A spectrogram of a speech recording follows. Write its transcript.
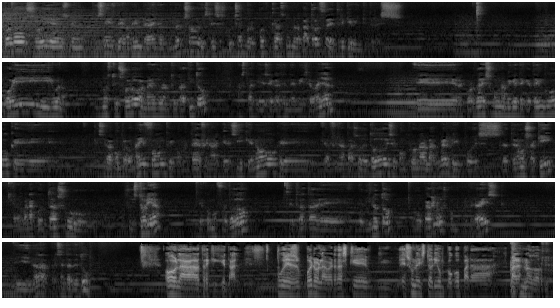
a todos, hoy es 26 de noviembre del año 2008 y estáis escuchando el podcast número 14 de Tricky 23. Hoy, bueno, no estoy solo, al menos durante un ratito, hasta que se cansen de mí y se vayan. Eh, Recordáis un amiguete que tengo que, que se iba a comprar un iPhone, que comenté al final que sí, que no, que, que al final pasó de todo y se compró una BlackBerry. Pues le tenemos aquí, que nos van a contar su, su historia, de cómo fue todo. Se trata de, de Dinoto o Carlos, como preferáis. Y nada, preséntate tú. Hola, Treki, ¿qué tal? Pues bueno, la verdad es que mm, es una historia un poco para, para no dormir.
